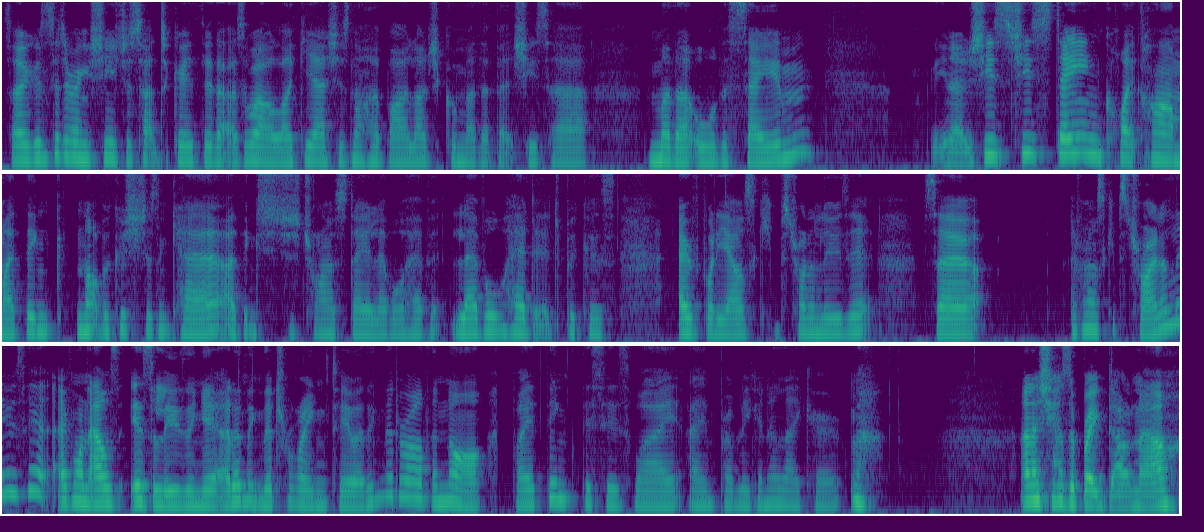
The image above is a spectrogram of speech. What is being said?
So considering she just had to go through that as well, like yeah, she's not her biological mother, but she's her mother all the same. You know, she's she's staying quite calm. I think not because she doesn't care. I think she's just trying to stay level heavy, level headed because everybody else keeps trying to lose it. So everyone else keeps trying to lose it. Everyone else is losing it. I don't think they're trying to. I think they'd rather not. But I think this is why I'm probably gonna like her. Know she has a breakdown now.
